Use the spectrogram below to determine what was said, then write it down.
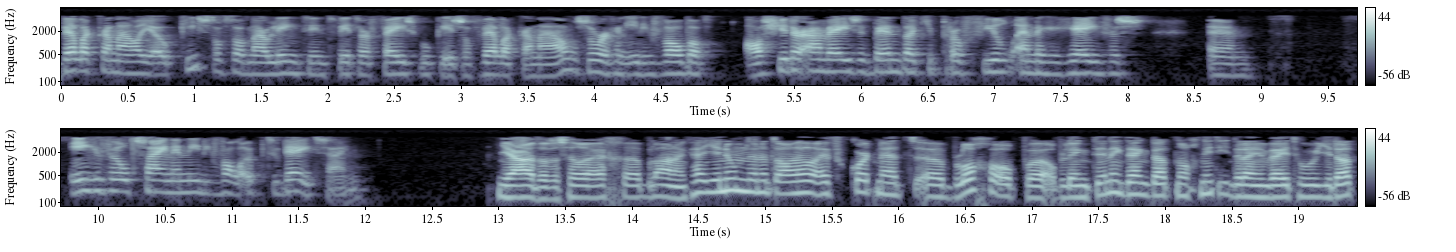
welk kanaal je ook kiest, of dat nou LinkedIn, Twitter, Facebook is of welk kanaal, zorg in ieder geval dat als je er aanwezig bent, dat je profiel en de gegevens um, ingevuld zijn en in ieder geval up-to-date zijn. Ja, dat is heel erg uh, belangrijk. Hey, je noemde het al heel even kort net uh, bloggen op, uh, op LinkedIn. Ik denk dat nog niet iedereen weet hoe je dat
